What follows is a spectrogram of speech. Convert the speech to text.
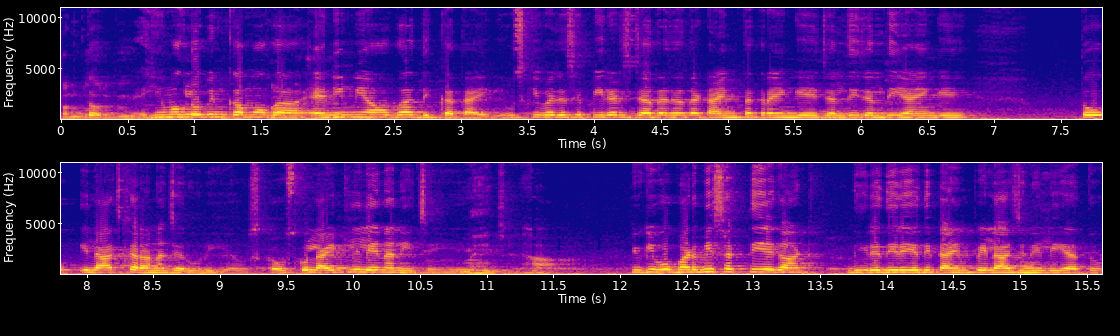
तो। हीमोग्लोबिन कम होगा। एनीमिया होगा दिक्कत आएगी। उसकी वजह से पीरियड्स ज़्यादा ज़्यादा टाइम तक रहेंगे जल्दी जल्दी आएँगे। तो इलाज कराना ज़रूरी है उसका। उसको लाइटली लेना नहीं चाहिए। नहीं चाहिए। हाँ क्योंकि वो बढ़ भी सकती है गांठ। धीरे धीरे यदि टाइम पे इलाज नहीं लिया तो।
